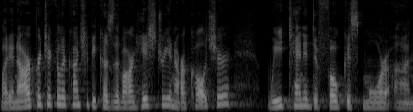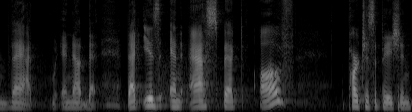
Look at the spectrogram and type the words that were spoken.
But in our particular country, because of our history and our culture, we tended to focus more on that. And that, that, is an aspect of participation,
